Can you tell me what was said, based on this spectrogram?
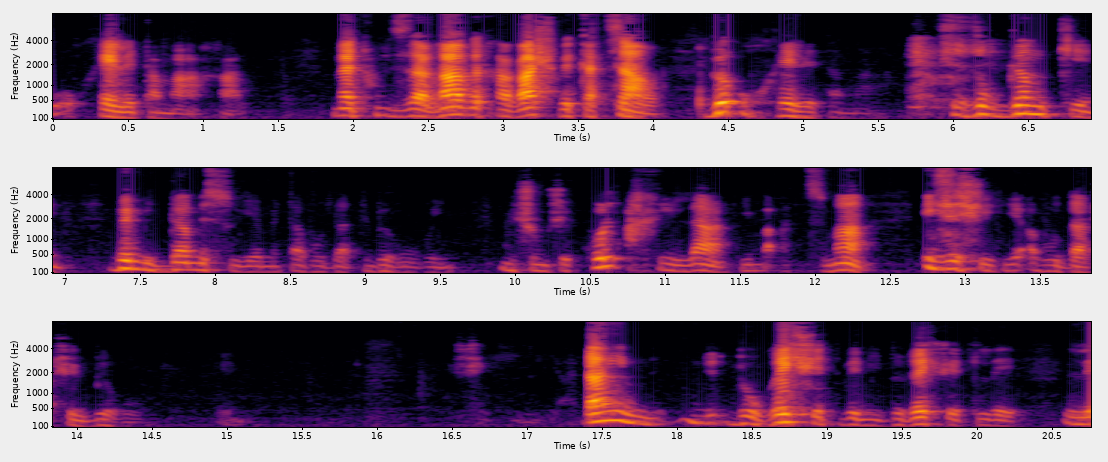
אוכל את המאכל, זאת אומרת הוא זרע וחרש וקצר ואוכל את המאכל. שזו גם כן במידה מסוימת עבודת בירורים, משום שכל אכילה היא בעצמה איזושהי עבודה של בירור. עדיין דורשת ונדרשת ל... ל...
